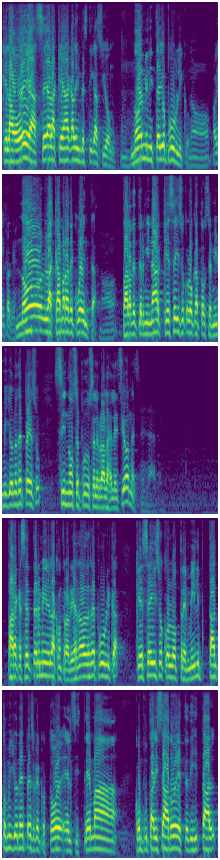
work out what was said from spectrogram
que la OEA sea la que haga la investigación, no el Ministerio Público, no, No, ¿para y para qué? la Cámara de Cuentas, No. para determinar qué se hizo con los 14 mil millones de pesos si no se pudo celebrar las elecciones Exacto. para que se termine la Contraloría General de la República, qué se hizo con los tres mil y tantos millones de pesos que costó el sistema computarizado este digital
